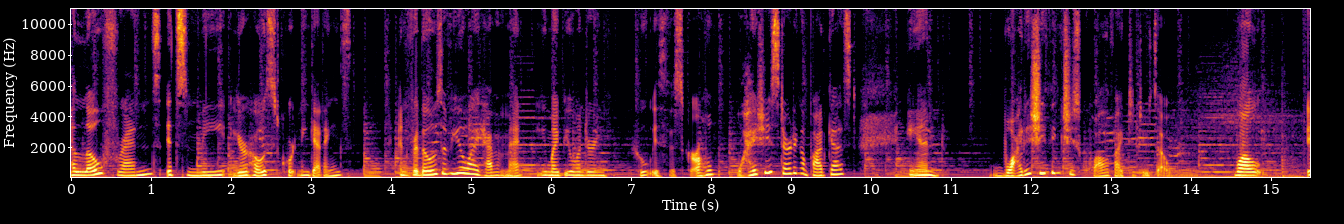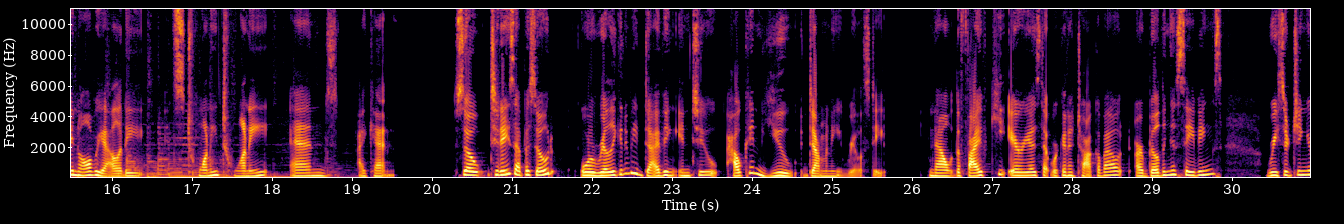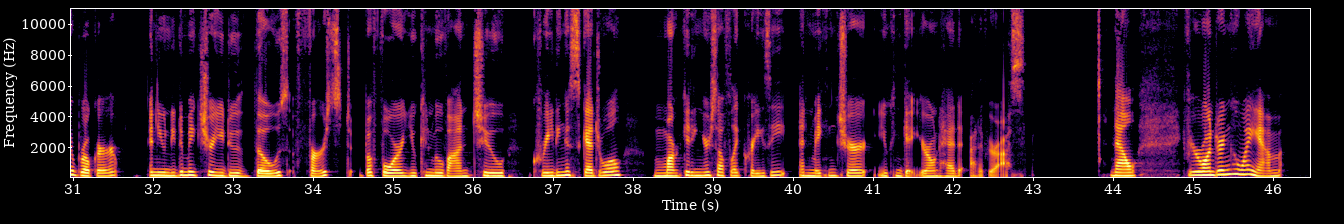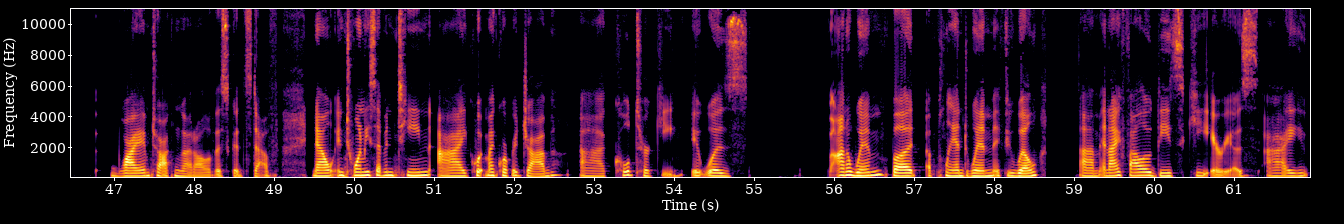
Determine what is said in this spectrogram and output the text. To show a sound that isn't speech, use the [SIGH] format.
Hello, friends. It's me, your host, Courtney Gettings. And for those of you I haven't met, you might be wondering who is this girl? [LAUGHS] Why is she starting a podcast? And why does she think she's qualified to do so? Well, in all reality, it's 2020 and I can. So, today's episode, we're really going to be diving into how can you dominate real estate? Now, the five key areas that we're going to talk about are building a savings, researching your broker, and you need to make sure you do those first before you can move on to creating a schedule, marketing yourself like crazy, and making sure you can get your own head out of your ass. Now, if you're wondering who I am, why I'm talking about all of this good stuff. Now, in 2017, I quit my corporate job uh, cold turkey. It was on a whim, but a planned whim, if you will. Um, and I followed these key areas. I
